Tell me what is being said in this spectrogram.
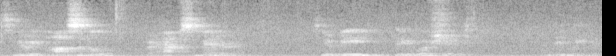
It's very possible, perhaps better, to be they worshiped and they waited.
